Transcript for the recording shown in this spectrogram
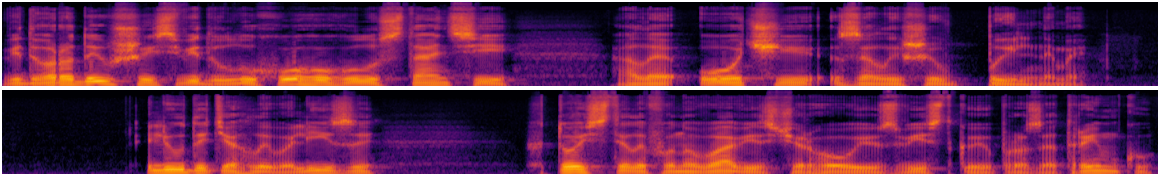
відвородившись від глухого гулу станції, але очі залишив пильними. Люди тягли валізи, хтось телефонував із черговою звісткою про затримку.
